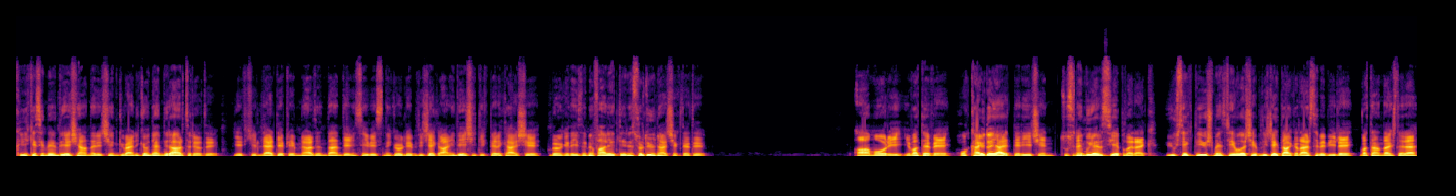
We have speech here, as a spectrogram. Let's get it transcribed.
kıyı kesimlerinde yaşayanlar için güvenlik önlemleri artırıldı. Yetkililer depremin ardından derin seviyesinde görülebilecek ani değişikliklere karşı bölgede izleme faaliyetlerinin sürdüğünü açıkladı. Aomori, Iwate ve Hokkaido eyaletleri için tsunami uyarısı yapılarak yüksekliği 3 metreye ulaşabilecek dalgalar sebebiyle vatandaşlara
